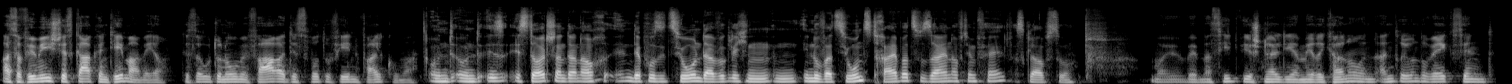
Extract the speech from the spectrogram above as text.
Also für mich ist das gar kein Thema mehr. Das autonome Fahren, das wird auf jeden Fall kommen. Und, und ist, ist Deutschland dann auch in der Position, da wirklich ein, ein Innovationstreiber zu sein auf dem Feld? Was glaubst du? Wenn man sieht, wie schnell die Amerikaner und andere unterwegs sind,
